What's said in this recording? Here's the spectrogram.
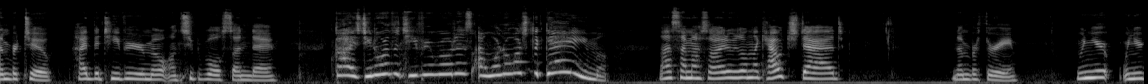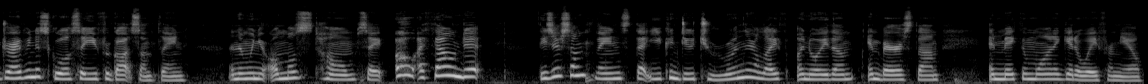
Number two, hide the TV remote on Super Bowl Sunday. Guys, do you know where the TV remote is? I want to watch the game. Last time I saw it, it was on the couch, Dad. Number three, when you're when you're driving to school, say you forgot something, and then when you're almost home, say, "Oh, I found it." These are some things that you can do to ruin their life, annoy them, embarrass them, and make them want to get away from you.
